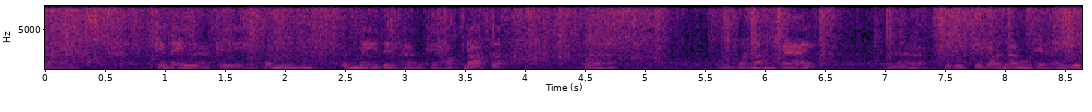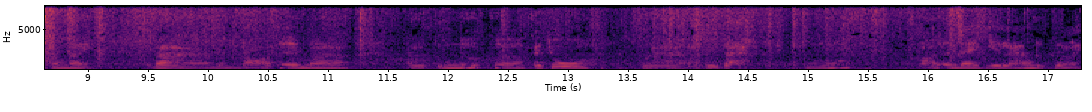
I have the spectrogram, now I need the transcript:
uh, cái này là cái bánh bánh mì để làm cái hot dog đó, đó. mình có 5 cái đó. thì mình sẽ bỏ 5 cái này vô trong này và mình bỏ thêm uh, nước uh, cà chua và điều tạt ừ. bỏ lên đây vậy là ăn được rồi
